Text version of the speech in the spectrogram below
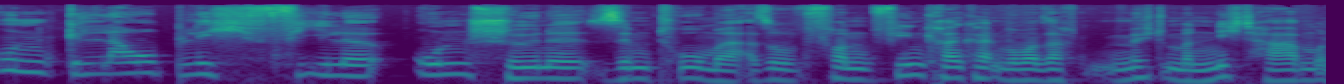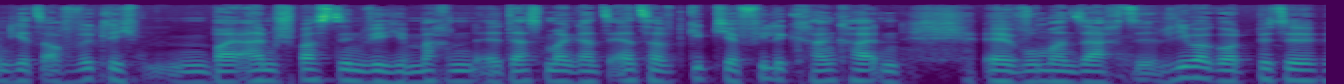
unglaublich viele unschöne Symptome. Also von vielen Krankheiten, wo man sagt, möchte man nicht haben und jetzt auch wirklich bei allem Spaß, den wir hier machen, äh, das mal ganz ernsthaft, gibt ja viele Krankheiten, äh, wo man sagt, lieber Gott, bitte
